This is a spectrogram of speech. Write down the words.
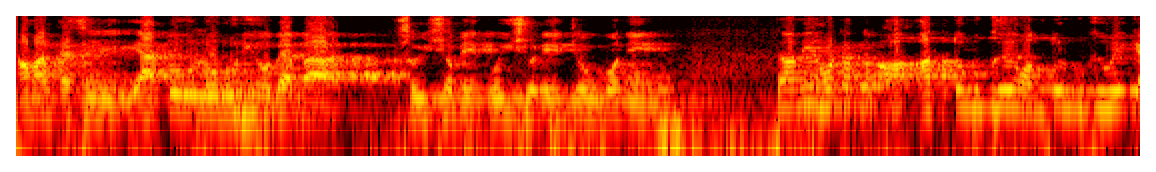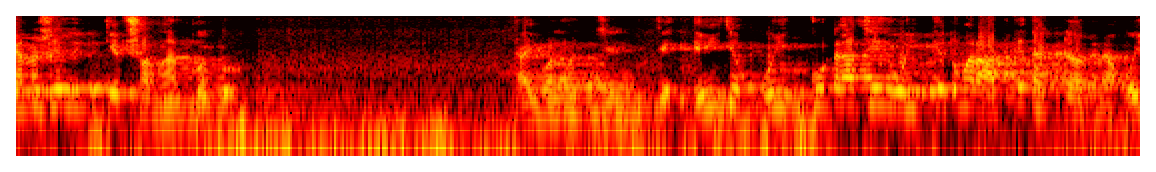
আমার কাছে এত লোভনীয় ব্যাপার, শৈশবে, কৈশোরে, যৌবনে। তা আমি হঠাৎ আত্মমুখে, অন্তর্মুখী হয়ে কেন সে ঐক্যের সন্ধান করব? তাই বলা হচ্ছে যে, এই যে ঐক্যটা আছে, ঐক্যে তোমার আটকে থাকতে হবে না। ওই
